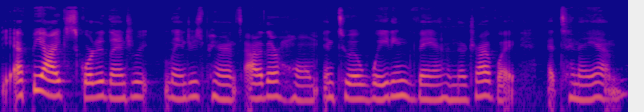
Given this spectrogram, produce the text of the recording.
The FBI escorted Landry, Landry's parents out of their home into a waiting van in their driveway at 10 a.m.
